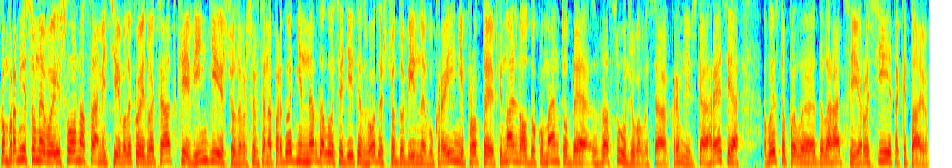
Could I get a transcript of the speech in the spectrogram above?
Компромісу не вийшло на саміті Великої Двадцятки в Індії, що завершився напередодні. Не вдалося дійти згоди щодо війни в Україні. Проти фінального документу, де засуджувалася кремлівська агресія, виступили делегації Росії та Китаю.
